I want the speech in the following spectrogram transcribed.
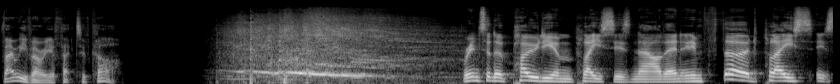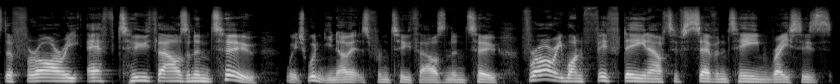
very, very effective car. We're into the podium places now, then. And in third place, it's the Ferrari F2002, which, wouldn't you know, it's from 2002. Ferrari won 15 out of 17 races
